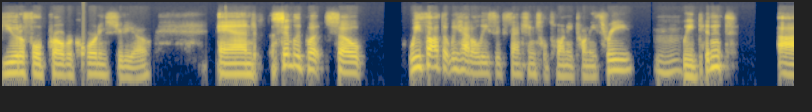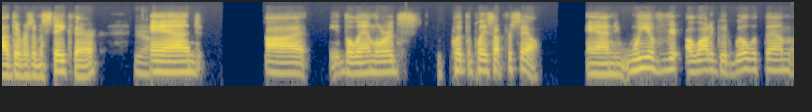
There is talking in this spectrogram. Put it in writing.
beautiful pro recording studio. And simply put so we thought that we had a lease extension until 2023 mm-hmm. we didn't. Uh, there was a mistake there. Yeah. and uh, the landlords put the place up for sale and we have a lot of goodwill with them.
